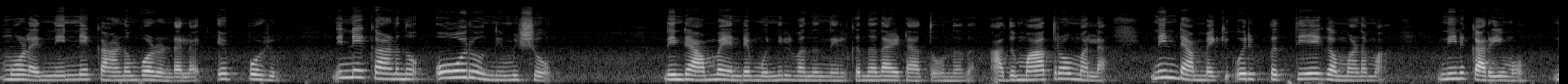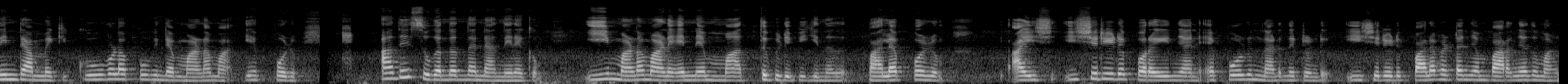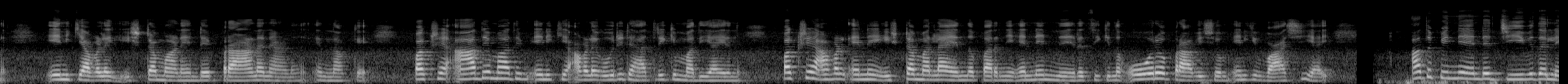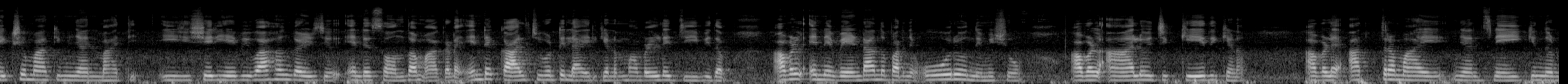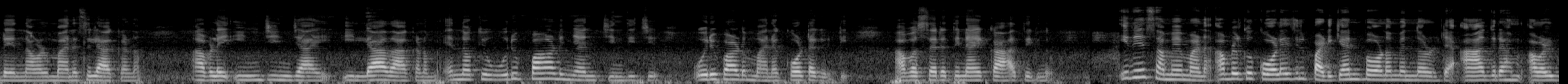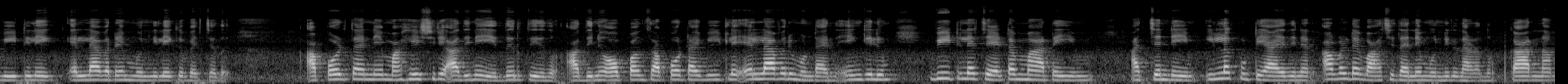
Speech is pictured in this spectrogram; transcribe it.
മോളെ നിന്നെ കാണുമ്പോഴുണ്ടല്ലോ എപ്പോഴും നിന്നെ കാണുന്ന ഓരോ നിമിഷവും. നിന്റെ അമ്മ എന്റെ മുന്നിൽ വന്ന് നിൽക്കുന്നതായിട്ടാണ് തോന്നുന്നത്. അതുമാത്രവുമല്ല നിന്റെ അമ്മയ്ക്ക് ഒരു പ്രത്യേക മണമാണ് നിനക്കറിയുമോ നിന്റെ അമ്മയ്ക്ക് കൂവളപ്പൂവിന്റെ മണമാണ് എപ്പോഴും. അതേ സുഗന്ധം തന്നെ നിനക്കും. ഈ മണമാണ് എന്നെ മത്ത് പിടിപ്പിക്കുന്നത്. പലപ്പോഴും ഐശ് ഈശ്വരിയുടെ പുറകിൽ ഞാൻ എപ്പോഴും നടന്നിട്ടുണ്ട്. ഈശ്വരിയോട് പലവട്ടം ഞാൻ പറഞ്ഞതുമാണ് എനിക്ക് അവളെ ഇഷ്ടമാണ് എന്റെ പ്രാണനാണ് എന്നൊക്കെ. പക്ഷേ ആദ്യമാദ്യം എനിക്ക് അവളെ ഒരു രാത്രിക്കും മതിയായിരുന്നു. പക്ഷേ അവൾ എന്നെ ഇഷ്ടമല്ല എന്ന് പറഞ്ഞ് എന്നെ നിരസിക്കുന്ന ഓരോ പ്രാവശ്യവും എനിക്ക് വാശിയായി. അത് പിന്നെ എന്റെ ജീവിത ലക്ഷ്യമാക്കി ഞാൻ മാറ്റി. ഈശ്വരിയെ വിവാഹം കഴിച്ച് എന്റെ സ്വന്തമാക്കണം എന്റെ കാൽ ചുവട്ടിലായിരിക്കണം അവളുടെ ജീവിതം. അവൾ എന്നെ വേണ്ടാന്ന് പറഞ്ഞ ഓരോ നിമിഷവും അവൾ ആലോചിച്ച് ഖേദിക്കണം. അവളെ അത്രമായി ഞാൻ സ്നേഹിക്കുന്നുണ്ട് എന്ന് അവൾ മനസ്സിലാക്കണം. അവളെ ഇഞ്ചിഞ്ചായി ഇല്ലാതാക്കണം എന്നൊക്കെ ഒരുപാട് ഞാൻ ചിന്തിച്ച് ഒരുപാട് മനക്കോട്ട കിട്ടി അവസരത്തിനായി കാത്തിരുന്നു. ഇതേ സമയമാണ് അവൾക്ക് കോളേജിൽ പഠിക്കാൻ പോകണമെന്നുള്ള ആഗ്രഹം അവൾ വീട്ടിലേക്ക് എല്ലാവരുടെയും മുന്നിലേക്ക് വെച്ചത്. അപ്പോൾ തന്നെ മഹേശ്വരി അതിനെ എതിർത്തിരുന്നു. അതിന് ഒപ്പം സപ്പോർട്ടായി വീട്ടിലെ എല്ലാവരും ഉണ്ടായിരുന്നു. എങ്കിലും വീട്ടിലെ ചേട്ടന്മാരുടെയും അച്ഛന്റെയും ഇള്ളക്കുട്ടിയായതിനാൽ അവളുടെ വാശി തന്നെ മുന്നിൽ നടന്നു. കാരണം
